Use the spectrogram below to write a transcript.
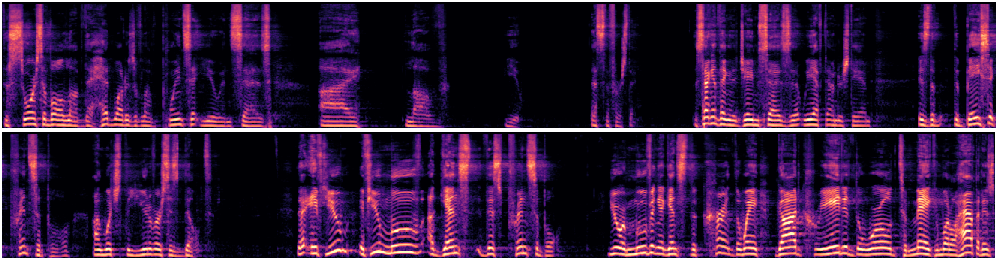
the source of all love, the headwaters of love, points at you and says, I love you. That's the first thing. The second thing that James says that we have to understand is the, the basic principle on which the universe is built. That if you, if you move against this principle, you are moving against the current, the way God created the world to make. And what will happen is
